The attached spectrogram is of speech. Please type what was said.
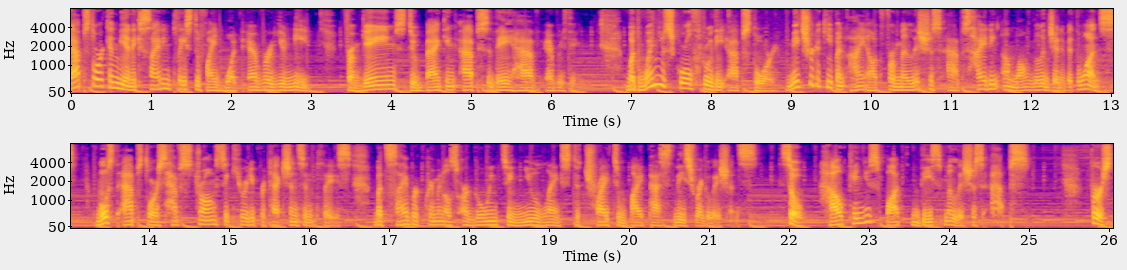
App Store can be an exciting place to find whatever you need. From games to banking apps, they have everything. But when you scroll through the App Store, make sure to keep an eye out for malicious apps hiding among the legitimate ones. Most app stores have strong security protections in place, but cyber criminals are going to new lengths to try to bypass these regulations. So, how can you spot these malicious apps? First,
